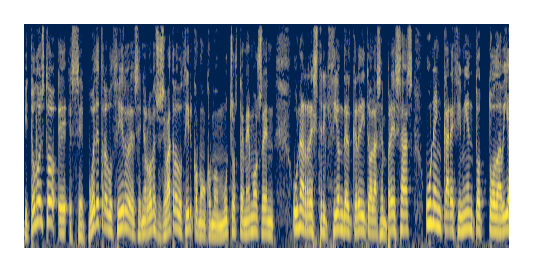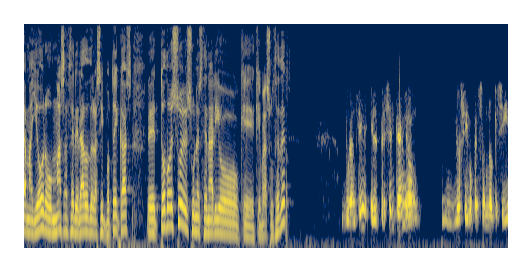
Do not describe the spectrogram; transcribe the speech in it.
Y todo esto se puede traducir, señor Gómez, o se va a traducir, como, como muchos tememos, en una restricción del crédito a las empresas, un encarecimiento todavía mayor o más acelerado de las hipotecas. Eh, ¿Todo eso es un escenario que, que va a suceder? Durante el presente año yo sigo pensando que sí,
